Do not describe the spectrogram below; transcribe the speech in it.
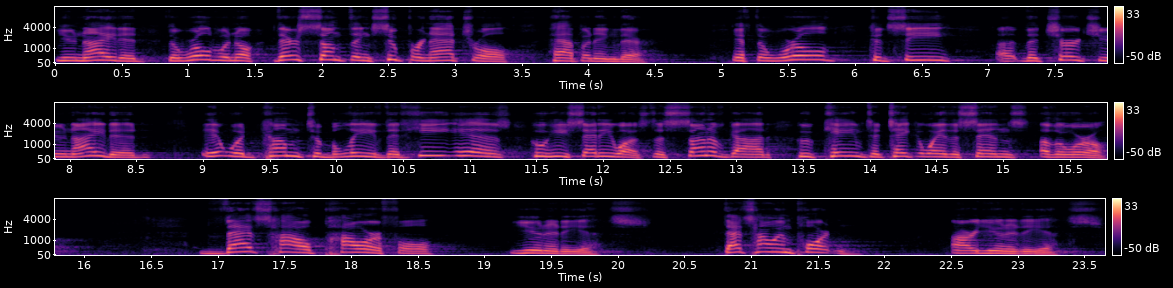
united, the world would know there's something supernatural happening there. If the world could see uh, the church united, it would come to believe that he is who he said he was, the Son of God who came to take away the sins of the world. That's how powerful unity is. That's how important our unity is.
